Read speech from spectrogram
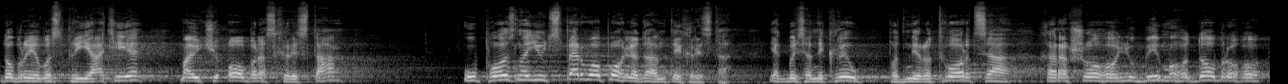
добре восприяття, маючи образ Христа, упознають з першого погляду Антихриста, якбися не крив під миротворця, хорошого, любимого, доброго,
